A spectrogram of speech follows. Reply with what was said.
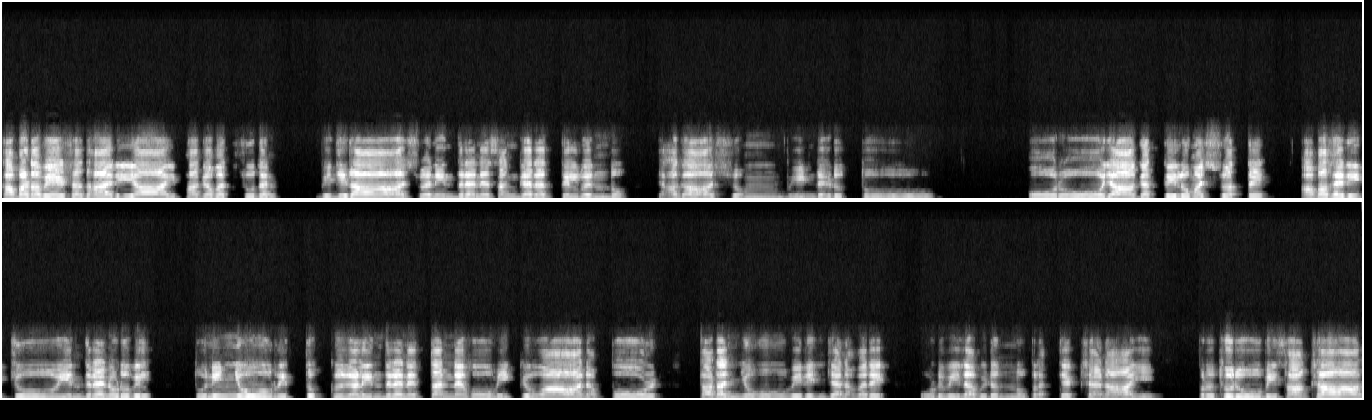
കപടവേഷധാരിയായി ഭഗവത് സുതൻ വിജിതാശ്വൻ ഇന്ദ്രനെ സങ്കരത്തിൽ വെന്നു. യാഗാശ്വം വീണ്ടെടുത്തു. ഓരോ യാഗത്തിലും അശ്വത്തെ അപഹരിച്ചു. ഇന്ദ്രനൊടുവിൽ തുനിഞ്ഞു ഋത്തുക്കുകൾ ഇന്ദ്രനെ തന്നെ ഹോമിക്കുവാനപ്പോൾ തടഞ്ഞു വിരിഞ്ചൻ അവരെ ഒടുവിലവിടുന്നു പ്രത്യക്ഷനായി. പൃഥുരൂപി സാക്ഷാൽ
